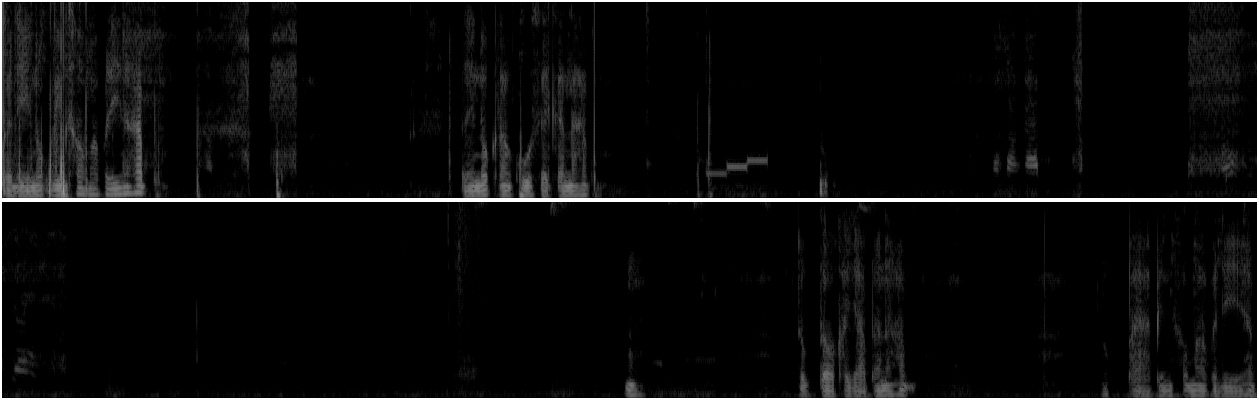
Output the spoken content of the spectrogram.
พอดีนกบินเข้ามาพอดีนะครับ อนนี้นกกำลังคูใส่กันนะครับตุกต่อขยับแล้วนะครับนกป่าบินเข้ามาพอดีครับ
